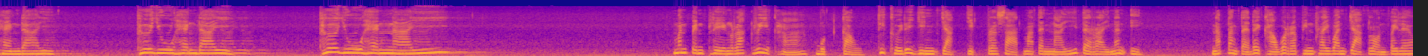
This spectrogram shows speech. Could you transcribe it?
แห่งใด เธออยู่แห่งใด เธออยู่แห่งไหน มันเป็นเพลงรักเรียกหาบทเก่าที่เคยได้ยินจากจิตประสาทมาแต่ไหนแต่ไรนั่นเอง นับตั้งแต่ได้ข่าวว่ารพินไพรวันจากหล่อนไปแล้ว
